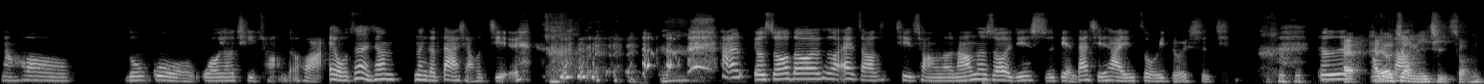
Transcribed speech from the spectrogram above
然后如果我有起床的话，哎、我真的很像那个大小姐，他有时候都会说，哎、早起床了，然后那时候已经十点，但其实他已经做一堆事情，就是还还要叫你起床，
